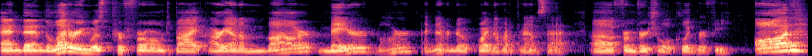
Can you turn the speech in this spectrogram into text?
And then the lettering was performed by Ariana Mar Mayer Mar. I never know quite know how to pronounce that. Uh, from Virtual Calligraphy. Odd,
